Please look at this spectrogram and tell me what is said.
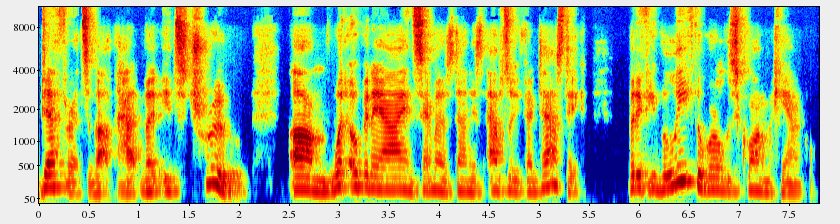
death threats about that, but it's true. Um, what OpenAI and Sama has done is absolutely fantastic. But if you believe the world is quantum mechanical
